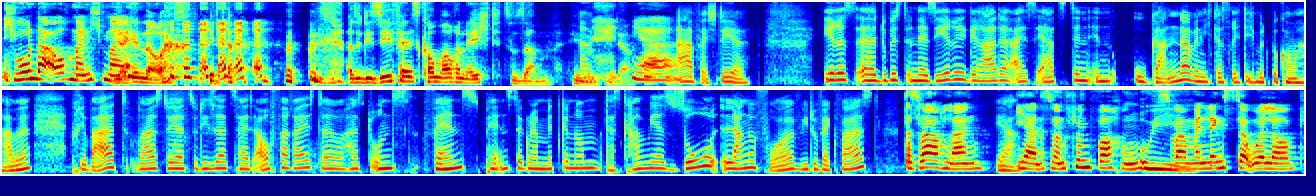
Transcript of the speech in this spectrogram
ich wohne da auch manchmal. Ja, genau. also die Seefels kommen auch in echt zusammen hin und wieder. Ja. Ah, verstehe. Iris, äh, du bist in der Serie gerade als Ärztin in Uganda, wenn ich das richtig mitbekommen habe. Privat warst du ja zu dieser Zeit auch verreist. Du hast uns Fans per Instagram mitgenommen. Das kam mir so lange vor, wie du weg warst. Das war auch lang. Ja. Ja, das waren fünf Wochen. Ui. Das war mein längster Urlaub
